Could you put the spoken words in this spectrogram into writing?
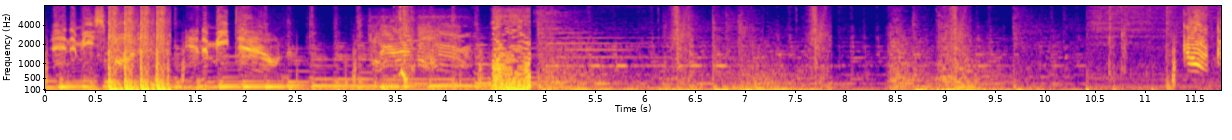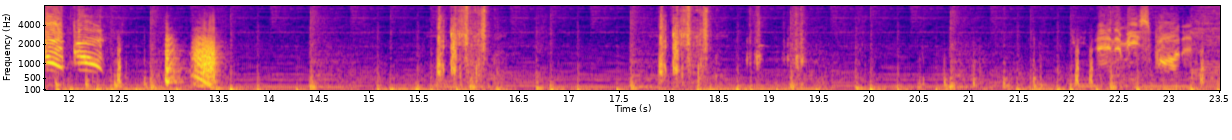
Enemy spotted. Enemy down. Fire in the hole. Go, go, go! Enemy spotted.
